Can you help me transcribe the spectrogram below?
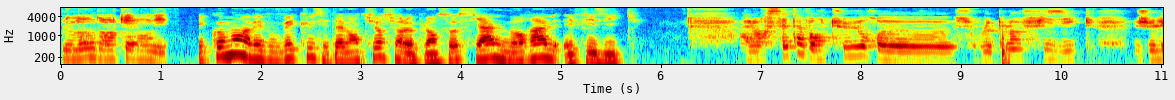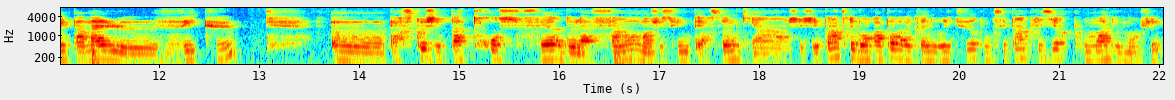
le monde dans lequel on est. Et comment avez-vous vécu cette aventure sur le plan social, moral et physique? Alors cette aventure sur le plan physique, je l'ai pas mal vécue. Euh, parce que j'ai pas trop souffert de la faim. Moi, je suis une personne qui a, j'ai pas un très bon rapport avec la nourriture, donc c'est pas un plaisir pour moi de manger.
